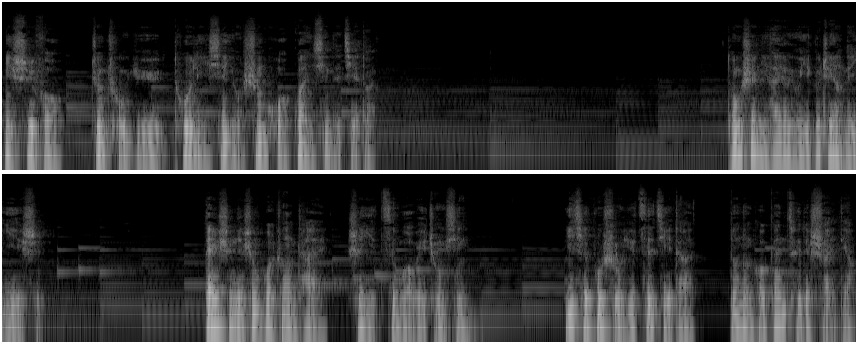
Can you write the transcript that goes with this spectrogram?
你是否正处于脱离现有生活惯性的阶段。同时，你还要有一个这样的意识：单身的生活状态是以自我为中心。一切不属于自己的都能够干脆的甩掉，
